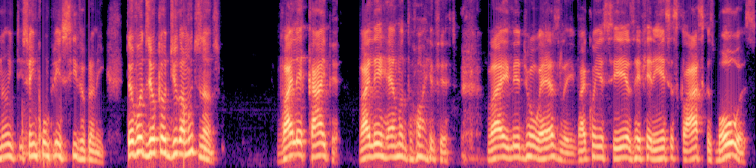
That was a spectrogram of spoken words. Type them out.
Não Isso é incompreensível para mim. Então eu vou dizer o que eu digo há muitos anos. Vai ler Kuyper, vai ler Herman Doivert, vai ler John Wesley, vai conhecer as referências clássicas boas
